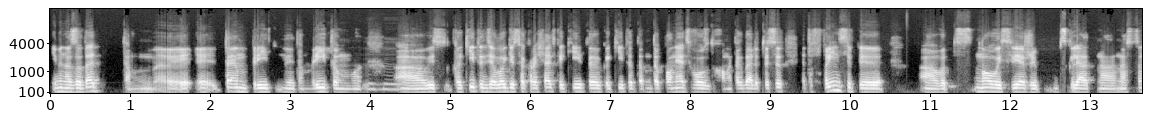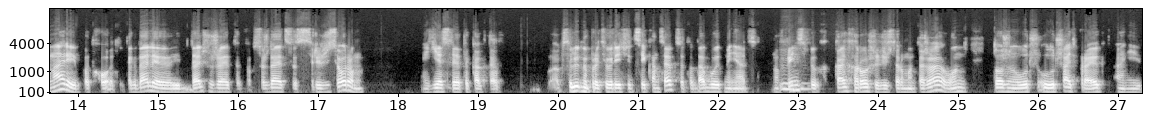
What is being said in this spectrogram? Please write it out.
именно задать там э, э, темп, ритм, э, там, ритм mm-hmm. а, какие-то диалоги сокращать, какие-то какие-то там дополнять воздухом и так далее. То есть это, это в принципе а, вот новый свежий взгляд на, на сценарий, подход и так далее. И дальше уже это обсуждается с режиссером, если это как-то абсолютно противоречит всей концепции, тогда будет меняться. Но, в mm-hmm. принципе, как хороший режиссер монтажа, он должен улуч- улучшать проект, а не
